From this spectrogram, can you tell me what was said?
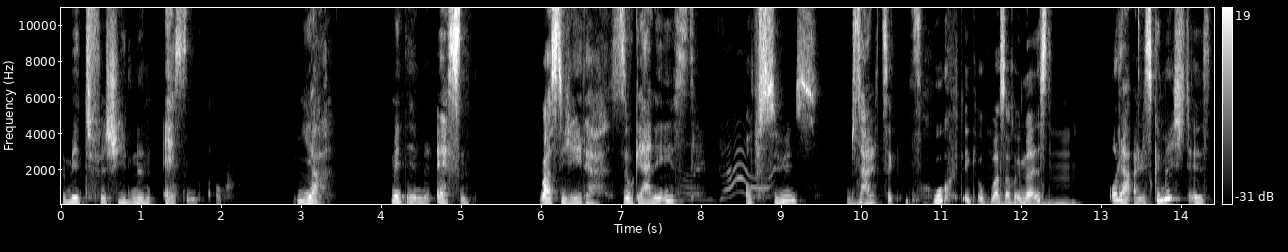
mit verschiedenen Essen drauf. Ja, mit dem Essen, was jeder so gerne isst. Ob süß, ob salzig, ob fruchtig, ob was auch immer ist. Oder alles gemischt ist.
